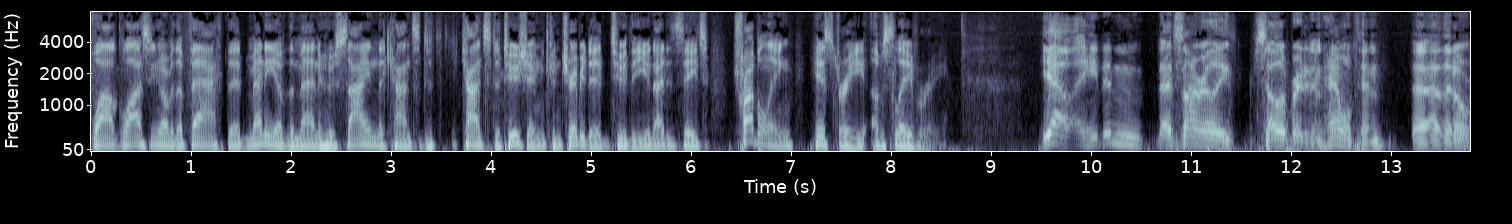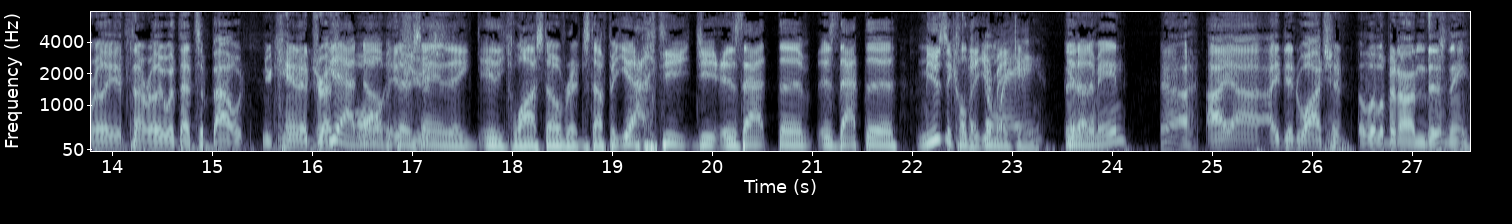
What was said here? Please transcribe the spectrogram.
while glossing over the fact that many of the men who signed the Constitu- Constitution contributed to the United States' troubling history of slavery. yeah, he didn't. That's not really celebrated in Hamilton. Uh, they don't really. It's not really what that's about. You can't address. Yeah, no, all but they're issues. saying they he glossed over it and stuff. But yeah, do you, do you- is that the is that the musical that you're Takeaway. making? You know what I mean? Yeah, I uh, I did watch it a little bit on Disney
